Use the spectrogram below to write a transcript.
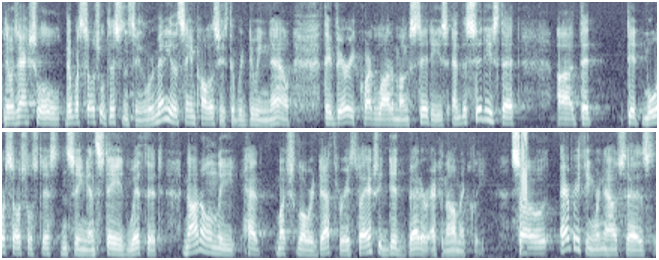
there was actual there was social distancing. There were many of the same policies that we're doing now. They vary quite a lot among cities, and the cities that uh, that did more social distancing and stayed with it not only had much lower death rates, but they actually did better economically. So everything right now says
